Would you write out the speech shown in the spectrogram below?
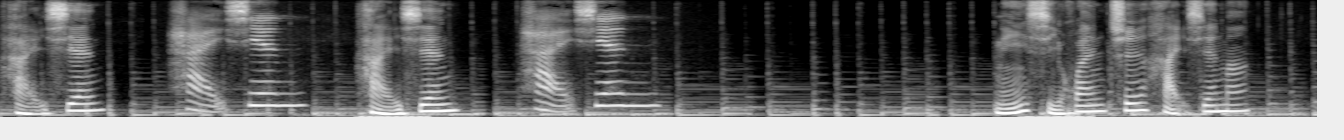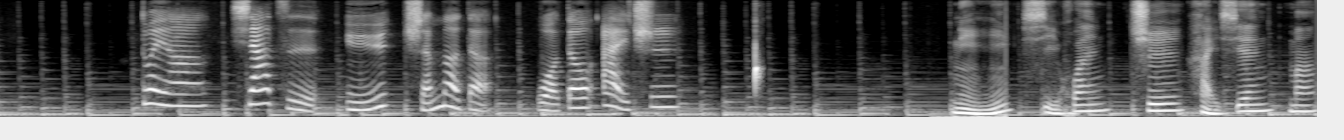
海鲜，海鲜，海鲜，海鲜。你喜欢吃海鲜吗？对啊，虾子、鱼什么的，我都爱吃。你喜欢吃海鲜吗？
